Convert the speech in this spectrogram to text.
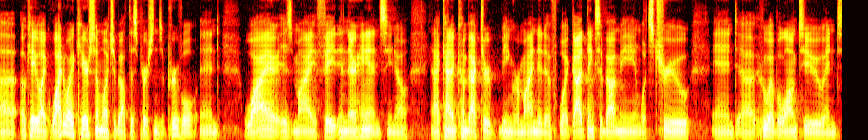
uh, okay, like why do I care so much about this person's approval and why is my fate in their hands? You know, and I kind of come back to being reminded of what God thinks about me and what's true and uh, who I belong to and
